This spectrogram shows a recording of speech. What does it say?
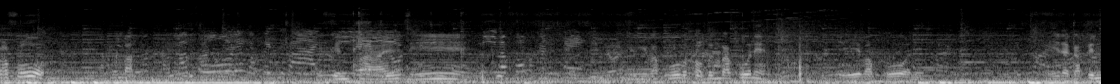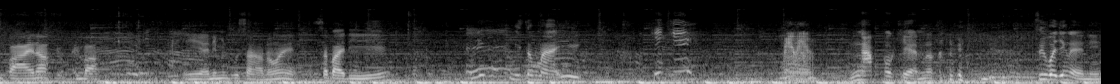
วาฟเฟิลเห็นปะเป็นฝายนี่มีมะม่วงกันแตงมีวาาโพขอเบิ่งบาโพเนี่ยเอ๊บาโพอันนี้ นี่แต่ก็เป็นปลายเนาะเห็นบ่นี่อันนี้มันผู้สาวน้อย สบายดี เอ๊ะมีต้องมาอีกจิ๊จิแม่งงับเอาแขนเนาะซื้อไว้ยังไงนี่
